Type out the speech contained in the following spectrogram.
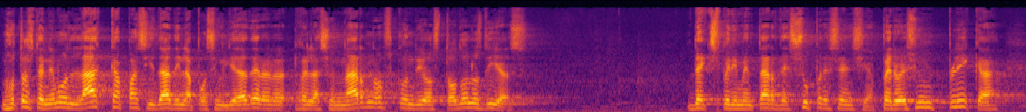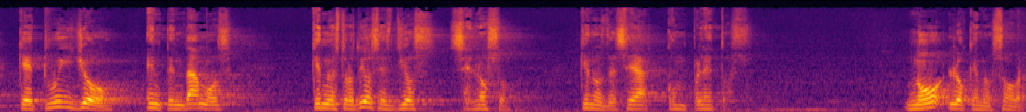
Nosotros tenemos la capacidad y la posibilidad de relacionarnos con Dios todos los días, de experimentar de su presencia, pero eso implica que tú y yo entendamos que nuestro Dios es Dios celoso, que nos desea completos, no lo que nos sobra.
